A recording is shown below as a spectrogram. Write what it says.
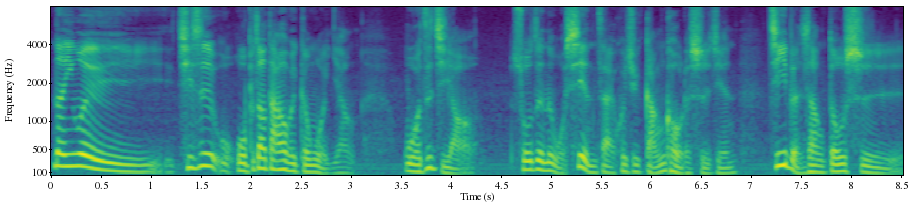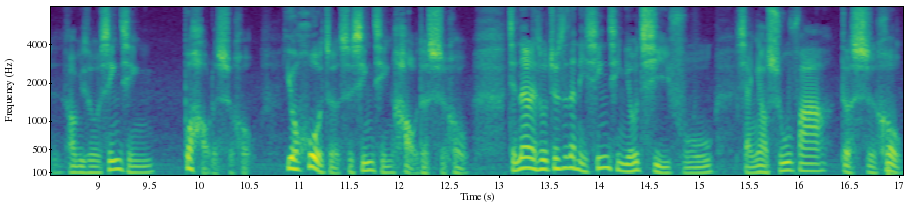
那因为其实我我不知道大家会不会跟我一样，我自己啊，说真的，我现在会去港口的时间，基本上都是好比说心情。不好的时候，又或者是心情好的时候，简单来说，就是在你心情有起伏、想要抒发的时候，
